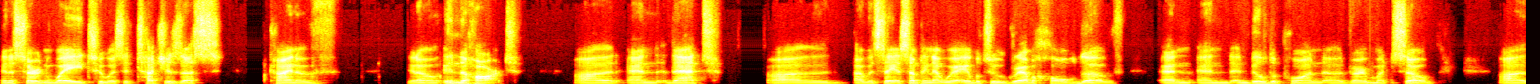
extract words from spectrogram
in a certain way to us. It touches us kind of, you know, in the heart, uh, and that uh, I would say is something that we're able to grab a hold of and and and build upon uh, very much so. Uh,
